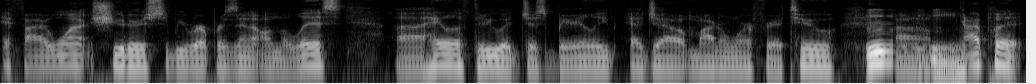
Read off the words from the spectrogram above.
if I want shooters to be represented on the list, uh, Halo 3 would just barely edge out Modern Warfare 2. Mm-hmm. Um, I put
